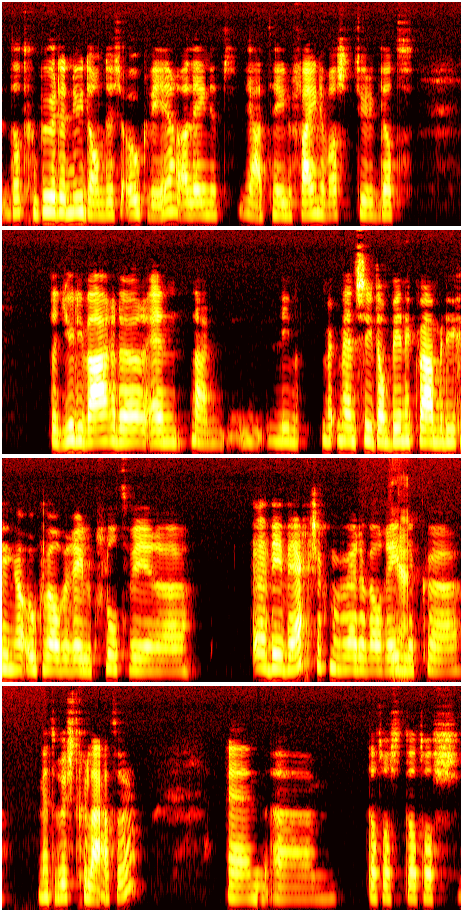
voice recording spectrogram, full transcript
dat gebeurde nu dan dus ook weer. Alleen het, ja, het hele fijne was natuurlijk dat, dat jullie waren er. En nou, die mensen die dan binnenkwamen, die gingen ook wel weer redelijk vlot weer, uh, weer weg. Zeg maar. We werden wel redelijk ja. met rust gelaten. En um, dat was, dat was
